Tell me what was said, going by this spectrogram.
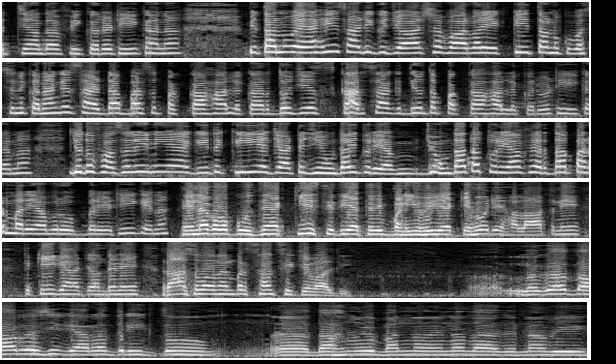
ਬੱਚਿਆਂ ਦਾ ਫਿਕਰ ਠੀਕ ਆ ਨਾ। ਵੀ ਤੁਹਾਨੂੰ ਇਹੀ ਸਾਡੀ ਗੁਜ਼ਾਰਿਸ਼ ਆ ਵਾਰ-ਵਾਰ ਇੱਕ ਹੀ ਤੁਹਾਨੂੰ ਕੁਐਸਚਨ ਕਰਾਂਗੇ ਸਾਡਾ ਬਸ ਪੱਕਾ ਹੱਲ ਕਰ ਦਿਓ। ਜੇ ਕਰ ਸਕਦੇ ਹੋ ਤਾਂ ਪੱਕਾ ਹੱਲ ਕਰੋ ਠੀਕ ਆ ਨਾ। ਜਦੋਂ ਫਸਲ ਹੀ ਨਹੀਂ ਹੈਗੀ ਤੇ ਕੀ ਹੈ ਜੱਟ ਜਿਉਂਦਾ ਹੀ ਤੁਰਿਆ ਜਿਉਂਦਾ ਤਾਂ ਤੁਰਿਆ ਫਿਰਦਾ ਪਰ ਮਰਿਆਂ ਬਰੋਬਰ ਹੈ ਠੀਕ ਹੈ ਨਾ? ਇਹਨਾਂ ਕੋਲੋਂ ਪੁੱਛਦੇ ਹਾਂ ਕੀ ਸਥਿਤੀ ਇੱਥੇ ਦੀ ਬਣੀ ਹੋਈ ਹੈ ਕਿਹੋ ਜਿਹੇ ਹਾਲਾਤ ਨੇ ਤੇ ਕੀ ਕਹਿਣਾ ਚਾਹੁੰਦੇ ਨੇ ਰਾਜ ਸਭਾ ਮੈਂਬਰ ਸੰਤ ਸੀਚੇਵਾਲ ਜੀ? ਲਗਾਤਾਰ ਅਸੀਂ 11 ਤਰੀਕ ਤੋਂ 10ਵੇਂ ਬੰਨ ਇਹਨਾਂ ਦਾ ਜਿੰਨਾ ਵੀ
